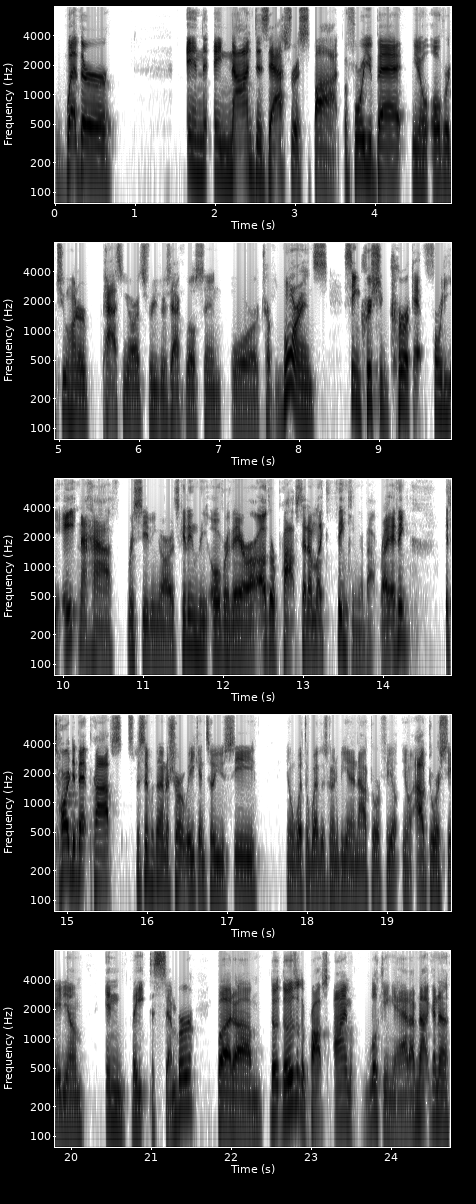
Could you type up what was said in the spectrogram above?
weather in a non-disastrous spot before you bet, you know, over 200 passing yards for either Zach Wilson or Trevor Lawrence, seeing Christian Kirk at 48 and a half receiving yards, getting the over there are other props that I'm like thinking about, right? I think it's hard to bet props specifically on a short week until you see, you know, what the weather's going to be in an outdoor field, you know, outdoor stadium in late December. But um, th- those are the props I'm looking at. I'm not to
